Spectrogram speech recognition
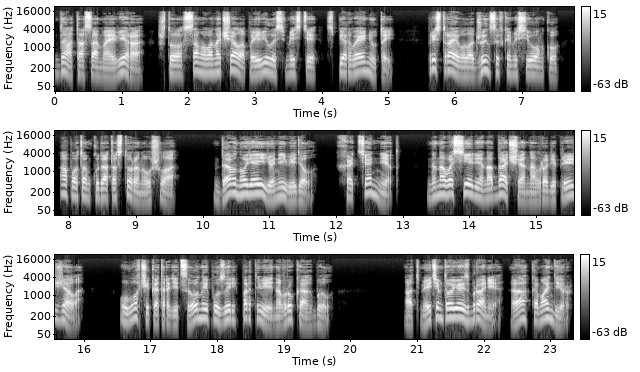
Да, та самая Вера, что с самого начала появилась вместе с первой Анютой. Пристраивала джинсы в комиссионку, а потом куда-то в сторону ушла. Давно я ее не видел. Хотя нет. На новоселье на даче она вроде приезжала. У Вовчика традиционный пузырь портвейна в руках был. «Отметим твое избрание, а, командир?»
